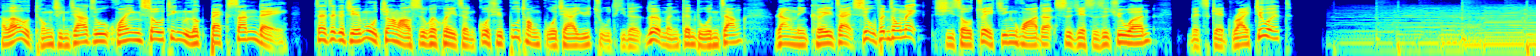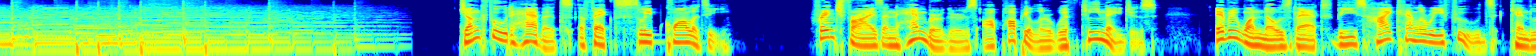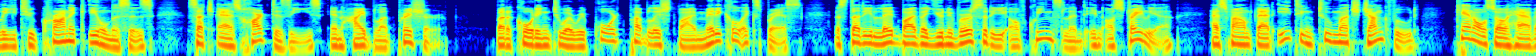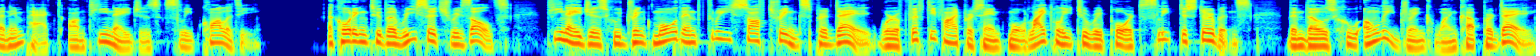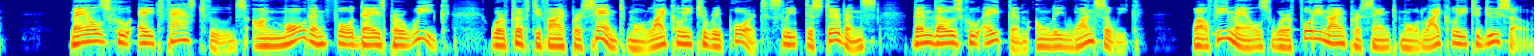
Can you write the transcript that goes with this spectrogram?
Hello，通勤家族，欢迎收听 Look Back Sunday。在这个节目，John 老师会汇整过去不同国家与主题的热门跟读文章，让你可以在十五分钟内吸收最精华的世界时事趣闻。Let's get right to it。Junk food habits affect sleep quality. French fries and hamburgers are popular with teenagers. Everyone knows that these high calorie foods can lead to chronic illnesses such as heart disease and high blood pressure. But according to a report published by Medical Xpress, a study led by the University of Queensland in Australia has found that eating too much junk food can also have an impact on teenagers' sleep quality. According to the research results, teenagers who drink more than three soft drinks per day were 55% more likely to report sleep disturbance than those who only drink one cup per day. Males who ate fast foods on more than four days per week were 55% more likely to report sleep disturbance than those who ate them only once a week, while females were 49% more likely to do so.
